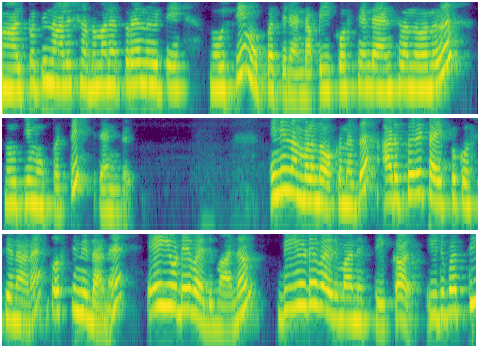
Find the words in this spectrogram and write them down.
നാൽപ്പത്തി നാല് ശതമാനം എത്രയെന്ന് കിട്ടി? നൂറ്റി മുപ്പത്തിരണ്ട് അപ്പൊ ഈ ക്വസ്റ്റ്യന്റെ ആൻസർ എന്ന് പറയുന്നത് നൂറ്റി മുപ്പത്തി രണ്ട് ഇനി നമ്മൾ നോക്കുന്നത് അടുത്തൊരു ടൈപ്പ് ക്വസ്റ്റ്യൻ ആണ്. ക്വസ്റ്റ്യൻ ഇതാണ്. എയുടെ വരുമാനം ബിയുടെ വരുമാനത്തേക്കാൾ ഇരുപത്തി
